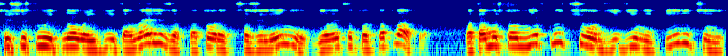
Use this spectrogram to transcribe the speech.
существует новый вид анализов, который, к сожалению, делается только платно, потому что он не включен в единый перечень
